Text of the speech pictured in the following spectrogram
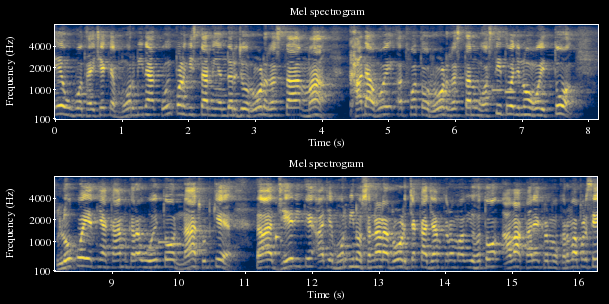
એ ઊભો થાય છે કે મોરબીના કોઈ પણ વિસ્તારની અંદર જો રોડ રસ્તામાં ખાડા હોય અથવા તો રોડ રસ્તાનું અસ્તિત્વ જ ન હોય તો લોકોએ ત્યાં કામ કરાવવું હોય તો ના છૂટકે. આ જે રીતે આજે મોરબીનો સનાળા રોડ ચક્કાજામ કરવામાં આવ્યો હતો, આવા કાર્યક્રમો કરવા પડશે.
